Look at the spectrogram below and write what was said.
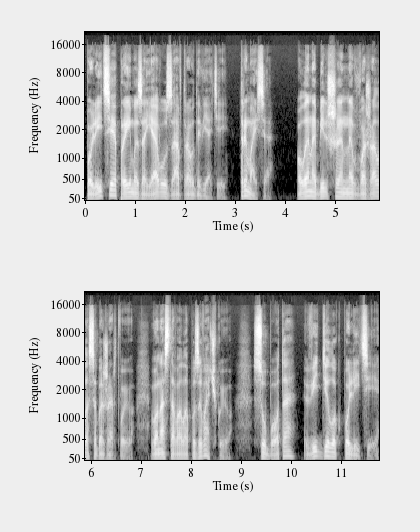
Поліція прийме заяву завтра о дев'ятій. Тримайся. Олена більше не вважала себе жертвою. Вона ставала позивачкою. Субота, відділок поліції.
